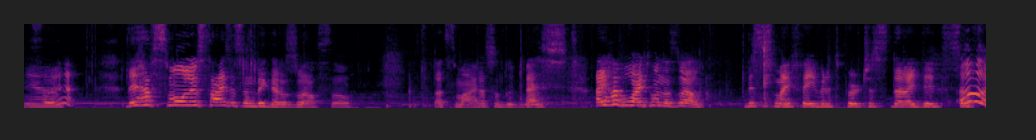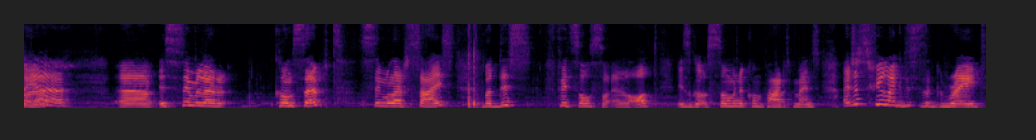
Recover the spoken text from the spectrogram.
Yeah. So yeah, they have smaller sizes and bigger as well. So that's my That's a good one. best. I have a white one as well. This is my favorite purchase that I did so Oh far. yeah. Uh, it's similar concept, similar size, but this fits also a lot. It's got so many compartments. I just feel like this is a great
